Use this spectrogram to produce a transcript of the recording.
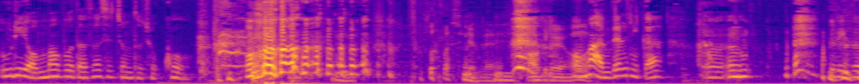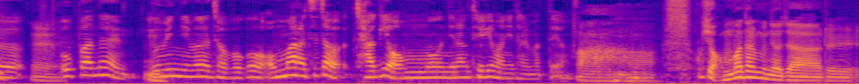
우리 엄마보다 사실 좀 더 좋고 섭섭하시겠네. 아, 그래요? 엄마 안. 응, 응. 그리고 네. 오빠는 우미님은 저보고 엄마랑 진짜 자기 어머니랑 되게 많이 닮았대요. 아, 혹시 엄마 닮은 여자를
